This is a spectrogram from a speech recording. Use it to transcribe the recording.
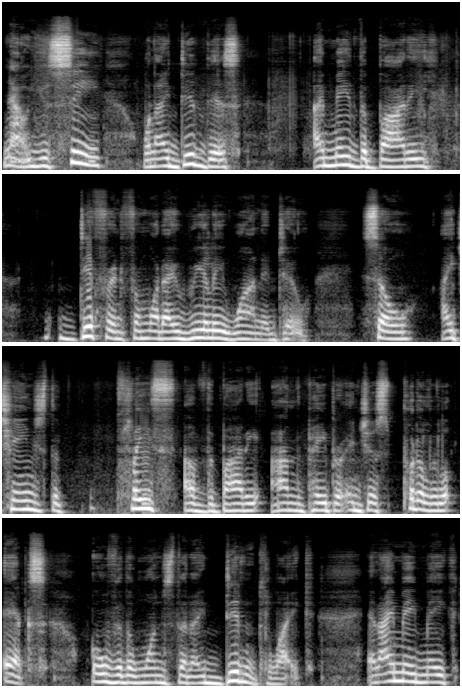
Now you see, when I did this, I made the body different from what I really wanted to. So I changed the place of the body on the paper and just put a little X over the ones that I didn't like. And I may make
